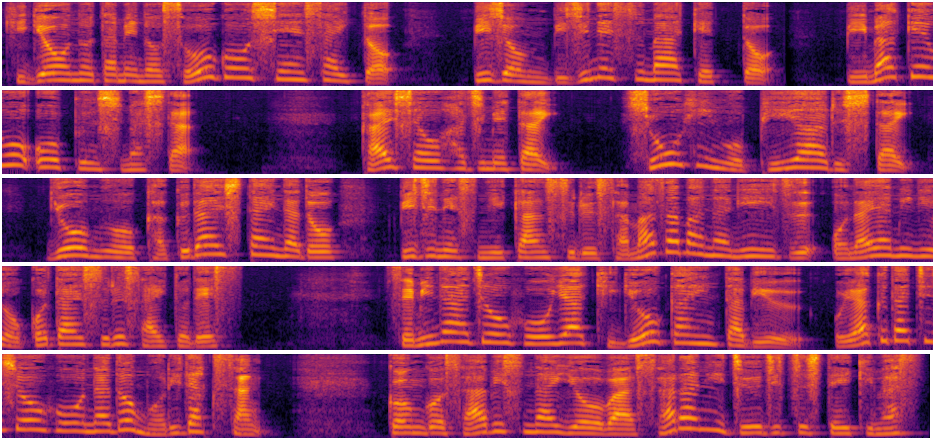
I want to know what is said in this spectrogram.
企業のための総合支援サイトビジョンビジネスマーケットビマケをオープンしました会社を始めたい商品を PR したい、業務を拡大したいなど、ビジネスに関する様々なニーズ、お悩みにお答えするサイトです。セミナー情報や起業家インタビュー、お役立ち情報など盛りだくさん。今後サービス内容はさらに充実していきます。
